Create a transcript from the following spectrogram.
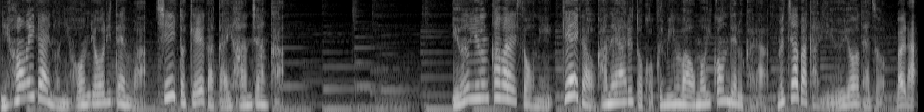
日本以外の日本料理店は C と K が大半じゃんか。ユンユンかわいそうに K がお金あると国民は思い込んでるから無茶ばかり言うようだぞ、わら。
